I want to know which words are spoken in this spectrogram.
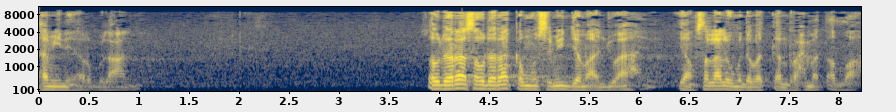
Amin ya rabbal alamin. Saudara-saudara kaum muslimin jamaah juah yang selalu mendapatkan rahmat Allah.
